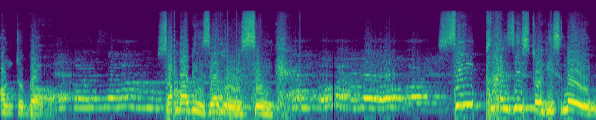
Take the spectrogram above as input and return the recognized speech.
unto God. Somebody is here, you will sing. Sing praises to his name.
